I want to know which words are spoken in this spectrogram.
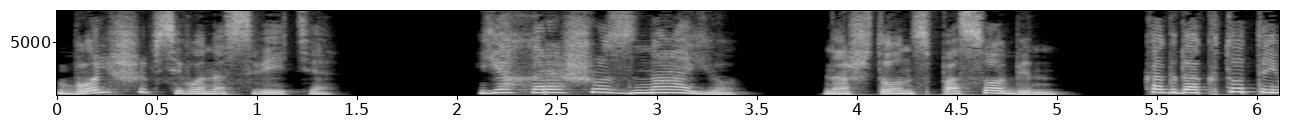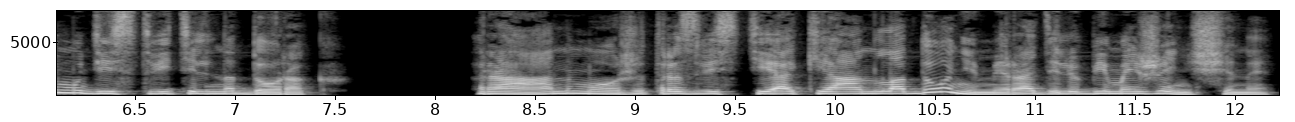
больше всего на свете. Я хорошо знаю, на что он способен, когда кто-то ему действительно дорог. Раан может развести океан ладонями ради любимой женщины,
